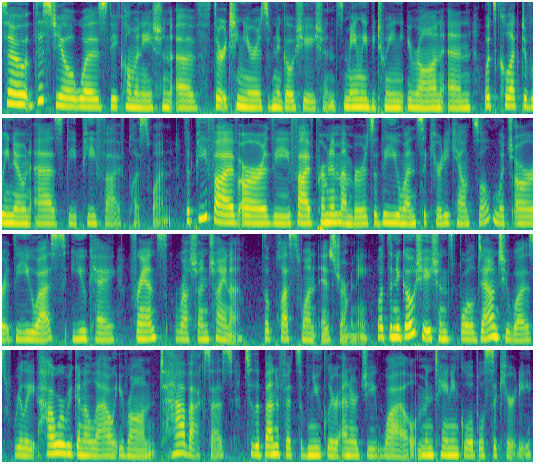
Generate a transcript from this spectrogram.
So, this deal was the culmination of 13 years of negotiations, mainly between Iran and what's collectively known as the P5 plus one. The P5 are the five permanent members of the UN Security Council, which are the US, UK, France, Russia, and China the plus one is Germany. What the negotiations boiled down to was really how are we going to allow Iran to have access to the benefits of nuclear energy while maintaining global security?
